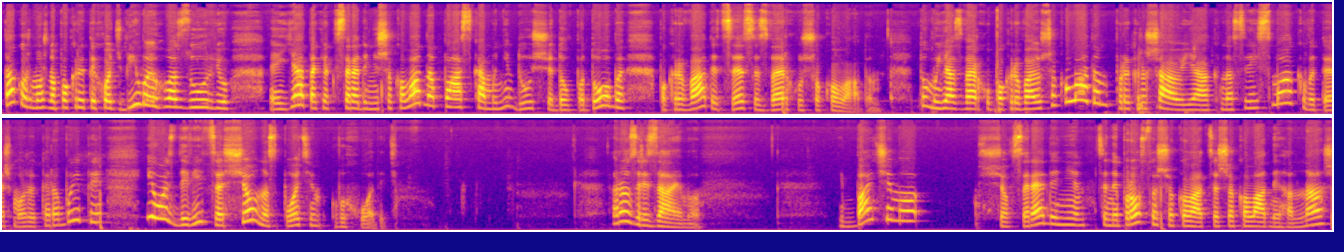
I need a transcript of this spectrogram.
Також можна покрити хоч білою глазур'ю. Е, Я, так як всередині шоколадна паска, мені дуже до вподоби покривати це все зверху шоколадом. Тому я зверху покриваю шоколадом, прикрашаю як на свій смак, ви теж можете робити. І ось дивіться, що у нас потім виходить. Розрізаємо. І бачимо, що всередині це не просто шоколад, це шоколадний ганаш.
